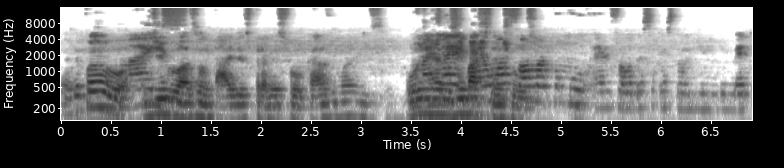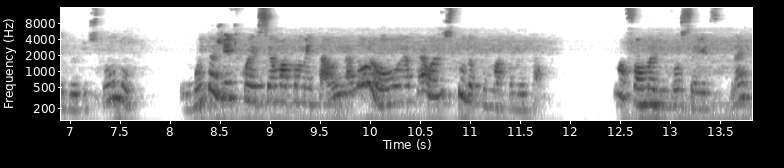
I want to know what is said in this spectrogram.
Mas Depois eu Mas- digo as vantagens pra mim se for o caso, mas hoje Mas reduzi é, é bastante uma o uso. forma como ele falou dessa questão de, de método de estudo. Muita gente conheceu o mapa mental e adorou, e até hoje estuda por mapa mental. Uma forma de você né,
